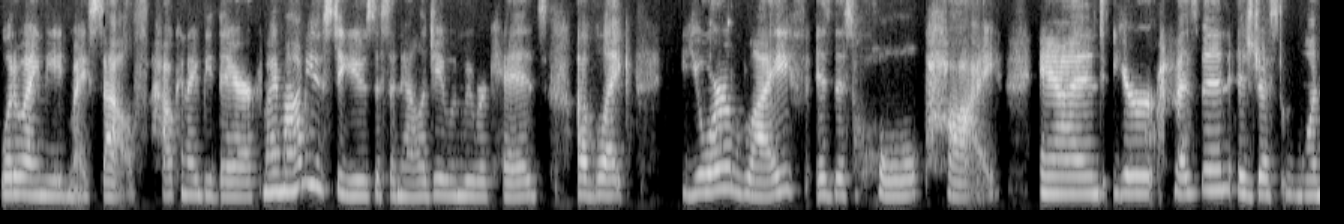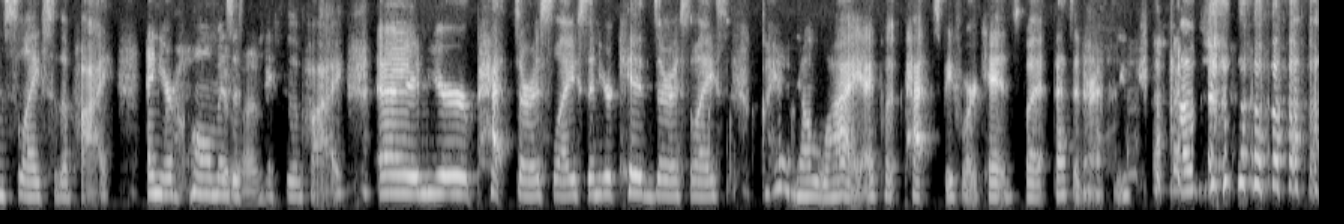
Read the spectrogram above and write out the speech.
What do I need myself? How can I be there? My mom used to use this analogy when we were kids of like, your life is this whole pie and your husband is just one slice of the pie and your home is a slice of the pie and your pets are a slice and your kids are a slice. I don't know why i put pets before kids but that's interesting. Um,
